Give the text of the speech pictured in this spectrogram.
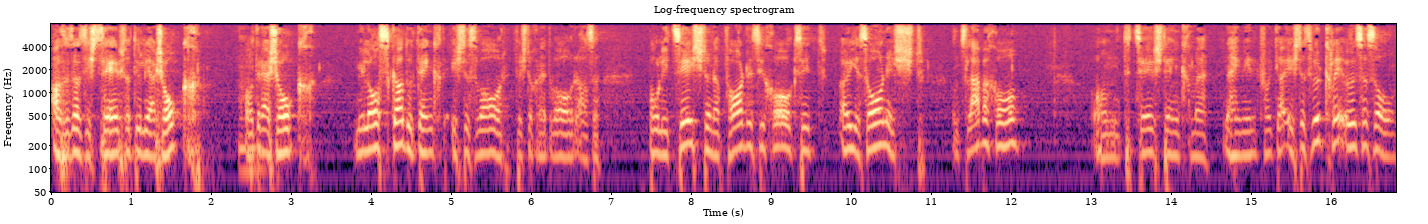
Also das ist zuerst natürlich ein Schock. Mhm. Oder ein Schock. Man hört und denkt, ist das wahr? Das ist doch nicht wahr. Also die Polizisten und die Pfarrer sind gekommen und gesagt, euer Sohn ist ums Leben gekommen. Und zuerst denkt man, dann haben wir gefragt, ja, ist das wirklich unser Sohn?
